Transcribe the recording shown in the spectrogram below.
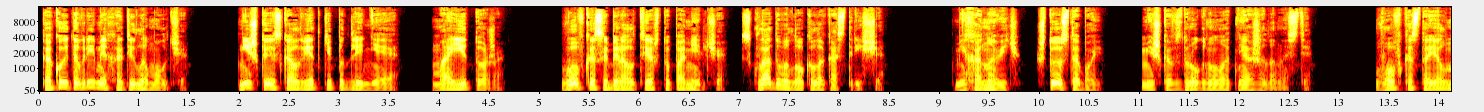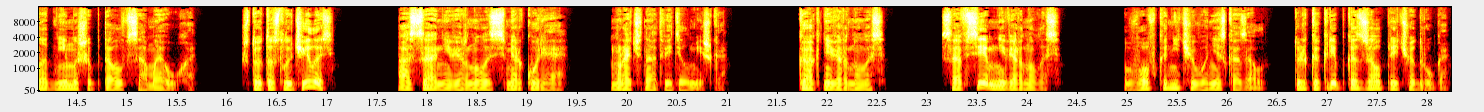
Какое-то время ходила молча. Мишка искал ветки подлиннее, Майи тоже. Вовка собирал те, что помельче, складывал около кострища. «Миханович, что с тобой?» Мишка вздрогнул от неожиданности. Вовка стоял над ним и шептал в самое ухо. «Что-то случилось?» «Оса не вернулась с Меркурия», — мрачно ответил Мишка. «Как не вернулась?» «Совсем не вернулась». Вовка ничего не сказал, только крепко сжал плечо друга.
